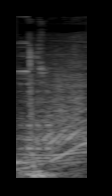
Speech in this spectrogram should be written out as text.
you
